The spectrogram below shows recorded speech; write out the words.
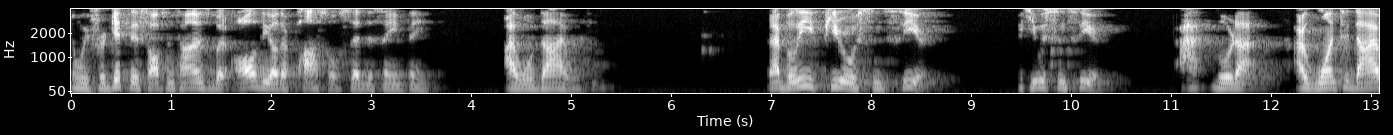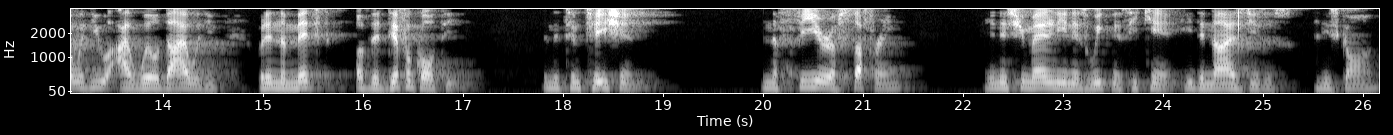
And we forget this oftentimes, but all the other apostles said the same thing I will die with you. And I believe Peter was sincere. Like he was sincere. I, Lord, I, I want to die with you. I will die with you. But in the midst of the difficulty, in the temptation, in the fear of suffering, in his humanity and his weakness, he can't. He denies Jesus and he's gone.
